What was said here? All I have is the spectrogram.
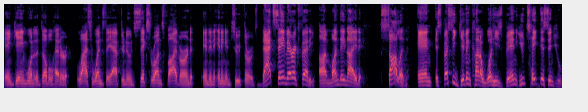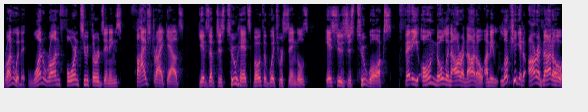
in game one of the doubleheader last Wednesday afternoon. Six runs, five earned in an inning and two thirds. That same Eric Fedde on Monday night, solid. And especially given kind of what he's been, you take this and you run with it. One run, four and two thirds innings, five strikeouts, gives up just two hits, both of which were singles issues just two walks. Fedde owned Nolan Arenado. I mean, looking at Arenado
